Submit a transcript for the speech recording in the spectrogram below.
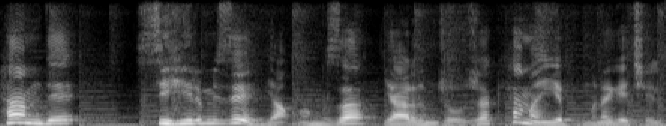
hem de sihirimizi yapmamıza yardımcı olacak. Hemen yapımına geçelim.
